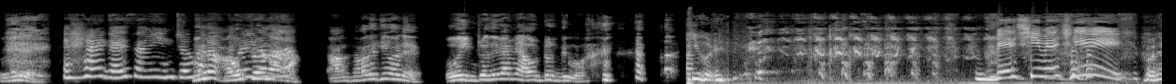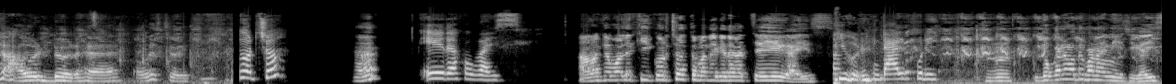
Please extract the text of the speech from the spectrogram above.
বুঝলে? হ্যাঁ গাইস আমি ইন্ট্রো না না আউটরো না। তাহলে কি বলে? ও ইন্ট্রো দেবে আমি আউটডোর দিব। বেশি বেশি। বলে আউটডোর হ্যাঁ অবশ্যই। কি করছ? হ্যাঁ? এই দেখো গাইস আমাকে বলে কি করছ? তোমাদেরকে দেখাচ্ছে এ গাইস ডাল পুরি দোকানের মতো বানাই নিয়েছি গাইস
